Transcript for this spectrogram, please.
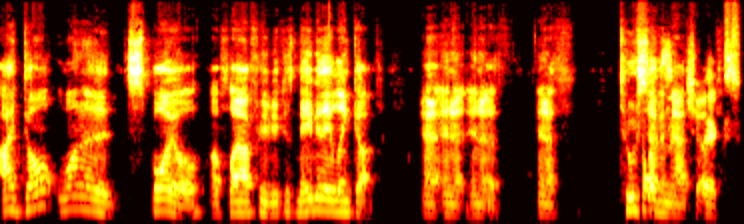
I don't want to spoil a playoff preview because maybe they link up in a in a in a, in a two seven matchup. Six.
